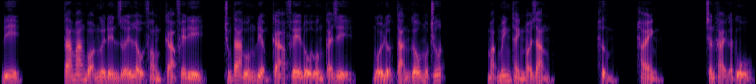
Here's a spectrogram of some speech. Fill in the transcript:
đi. Ta mang bọn ngươi đến dưới lầu phòng cà phê đi, chúng ta uống điểm cà phê đồ uống cái gì, ngồi được tán gẫu một chút. Mạc minh thành nói rằng hửng hành. Trần khải gật gù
